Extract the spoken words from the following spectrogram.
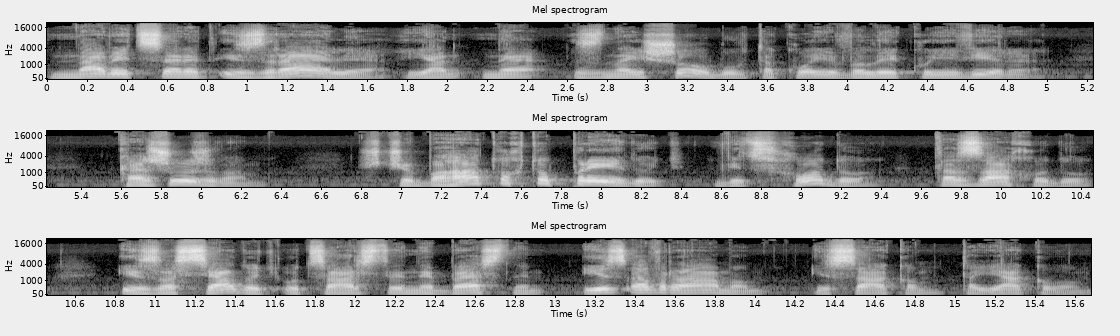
навіть серед Ізраїля я не знайшов був такої великої віри. Кажу ж вам, що багато хто прийдуть від сходу та заходу і засядуть у Царстві Небесним із Авраамом, Ісаком та Яковом.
